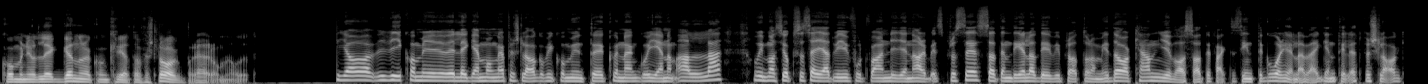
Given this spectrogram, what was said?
Kommer ni att lägga några konkreta förslag på det här området? Ja, vi kommer ju lägga många förslag och vi kommer inte kunna gå igenom alla. Och vi måste också säga att vi är fortfarande i en arbetsprocess, så att en del av det vi pratar om idag kan ju vara så att det faktiskt inte går hela vägen till ett förslag.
